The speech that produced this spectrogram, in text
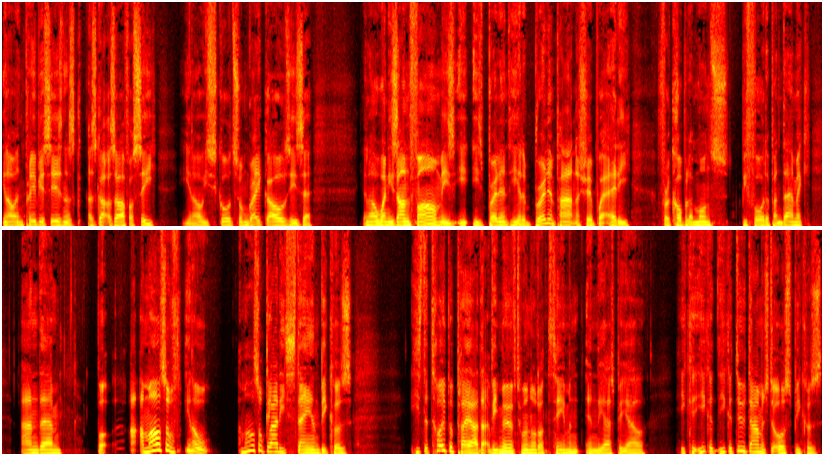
you know in previous season has, has got us off a sea. You know he scored some great goals. He's a you know when he's on form, he's he, he's brilliant. He had a brilliant partnership with Eddie for a couple of months before the pandemic, and um, but I'm also you know I'm also glad he's staying because he's the type of player that if he moved to another team in, in the SPL, he could he could he could do damage to us because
